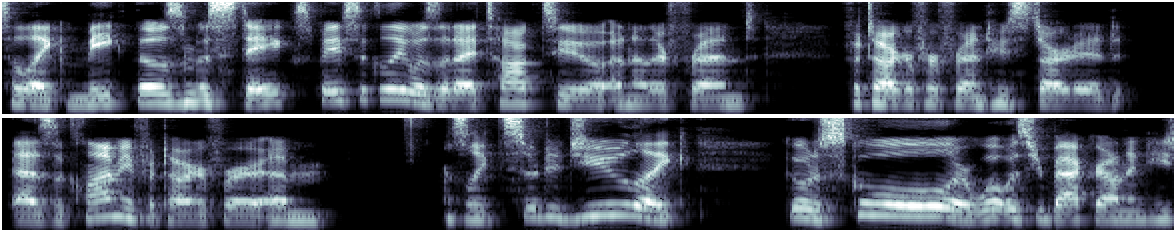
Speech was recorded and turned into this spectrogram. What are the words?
to like make those mistakes basically was that I talked to another friend, photographer friend who started as a climbing photographer. And I was like, so did you like go to school or what was your background? And he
